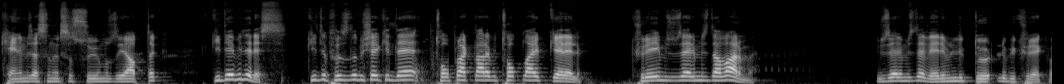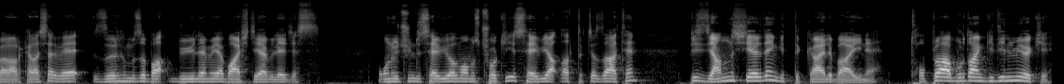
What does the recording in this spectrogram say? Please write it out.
Kendimize sınırsız suyumuzu yaptık. Gidebiliriz. Gidip hızlı bir şekilde toprakları bir toplayıp gelelim. Küreğimiz üzerimizde var mı? Üzerimizde verimlilik dörtlü bir kürek var arkadaşlar ve zırhımızı büyülemeye başlayabileceğiz. 13. seviye olmamız çok iyi. Seviye atlattıkça zaten biz yanlış yerden gittik galiba yine. Toprağa buradan gidilmiyor ki.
